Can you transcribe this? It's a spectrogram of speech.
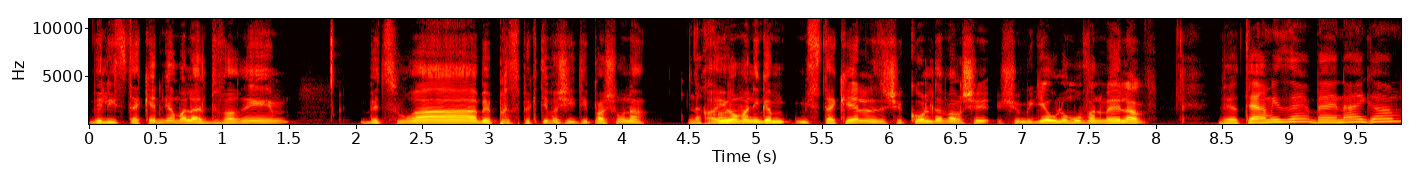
ולהסתכל גם על הדברים בצורה, בפרספקטיבה שהיא טיפה שונה. נכון. היום אני גם מסתכל על זה שכל דבר ש, שמגיע הוא לא מובן מאליו. ויותר מזה, בעיניי גם,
